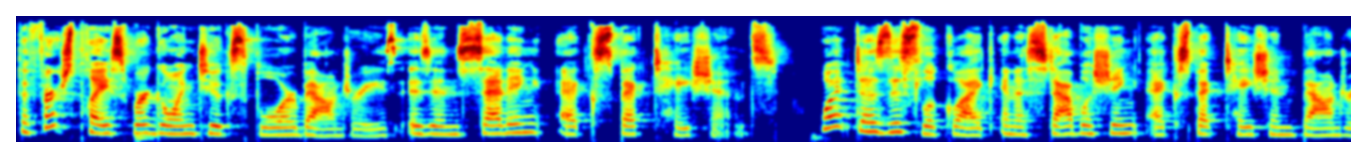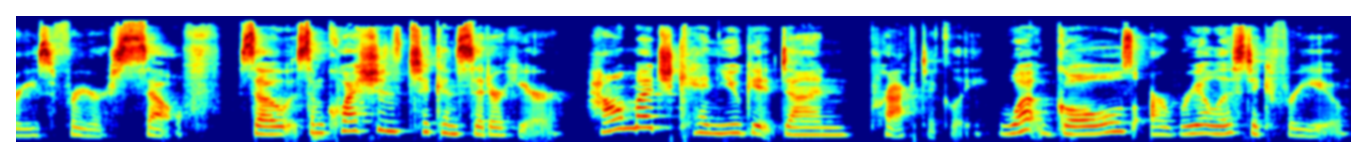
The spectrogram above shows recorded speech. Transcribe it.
The first place we're going to explore boundaries is in setting expectations. What does this look like in establishing expectation boundaries for yourself? So, some questions to consider here. How much can you get done practically? What goals are realistic for you?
